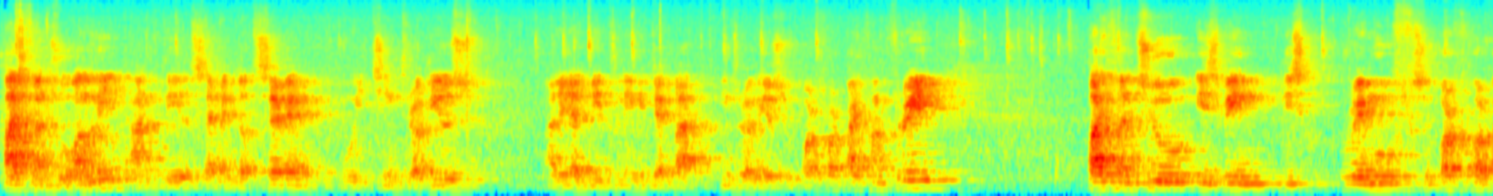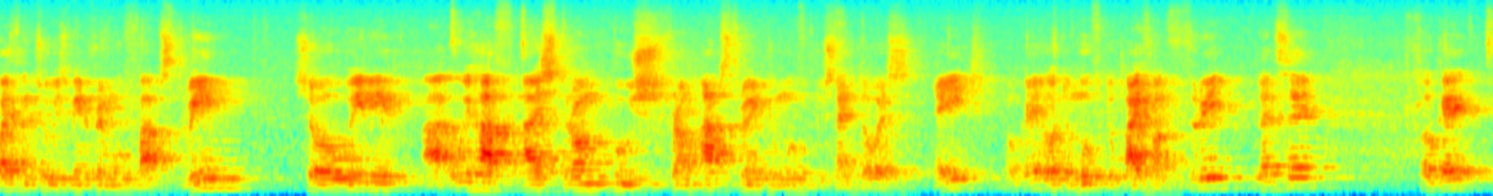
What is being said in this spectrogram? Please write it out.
Python 2 only until 7.7, which introduced a little bit limited, but introduced support for Python 3. Python 2 is being removed, support for Python 2 is being removed upstream. So we need, uh, we have a strong push from upstream to move to CentOS 8, okay, or to move to Python 3, let's say, okay.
